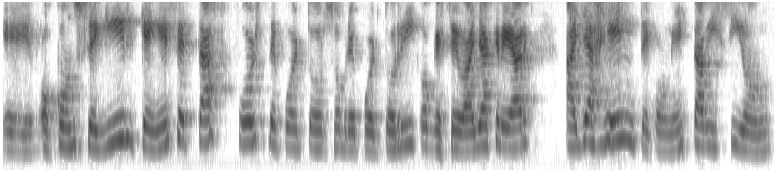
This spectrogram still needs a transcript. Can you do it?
eh, o conseguir que en ese task force de Puerto sobre Puerto Rico que se vaya a crear haya gente con esta visión,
